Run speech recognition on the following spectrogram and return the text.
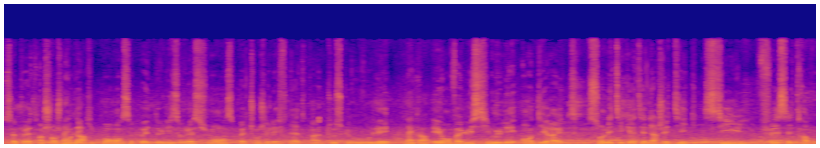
Ça peut être un changement d'équipement, ça peut être de l'isolation, ça peut être changer les fenêtres, tout ce que vous voulez. Et on va lui simuler en direct son étiquette énergétique s'il fait ses travaux.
